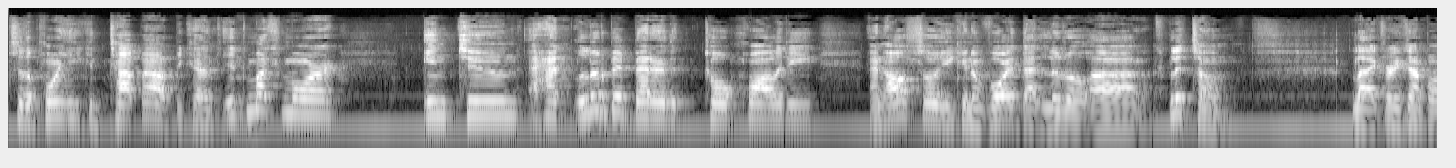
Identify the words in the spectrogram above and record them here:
to the point you can top out because it's much more in tune. It had a little bit better tone quality and also you can avoid that little uh, split tone. Like for example,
